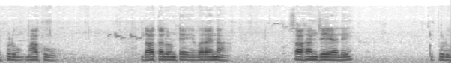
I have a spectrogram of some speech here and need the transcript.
ఇప్పుడు మాకు దాతలు ఉంటే ఎవరైనా సహాయం చేయాలి. ఇప్పుడు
